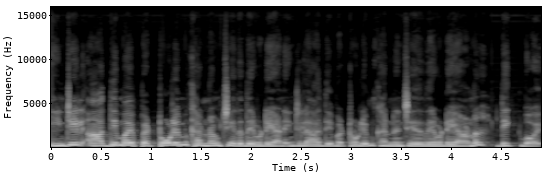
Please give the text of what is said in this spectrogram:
ഇന്ത്യയിൽ ആദ്യമായി പെട്രോളിയം ഖനനം ചെയ്തത് എവിടെയാണ്? ഇന്ത്യയിൽ ആദ്യം പെട്രോളിയം ഖനനം ചെയ്തത് എവിടെയാണ്? ഡിഗ് ബോയ്.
